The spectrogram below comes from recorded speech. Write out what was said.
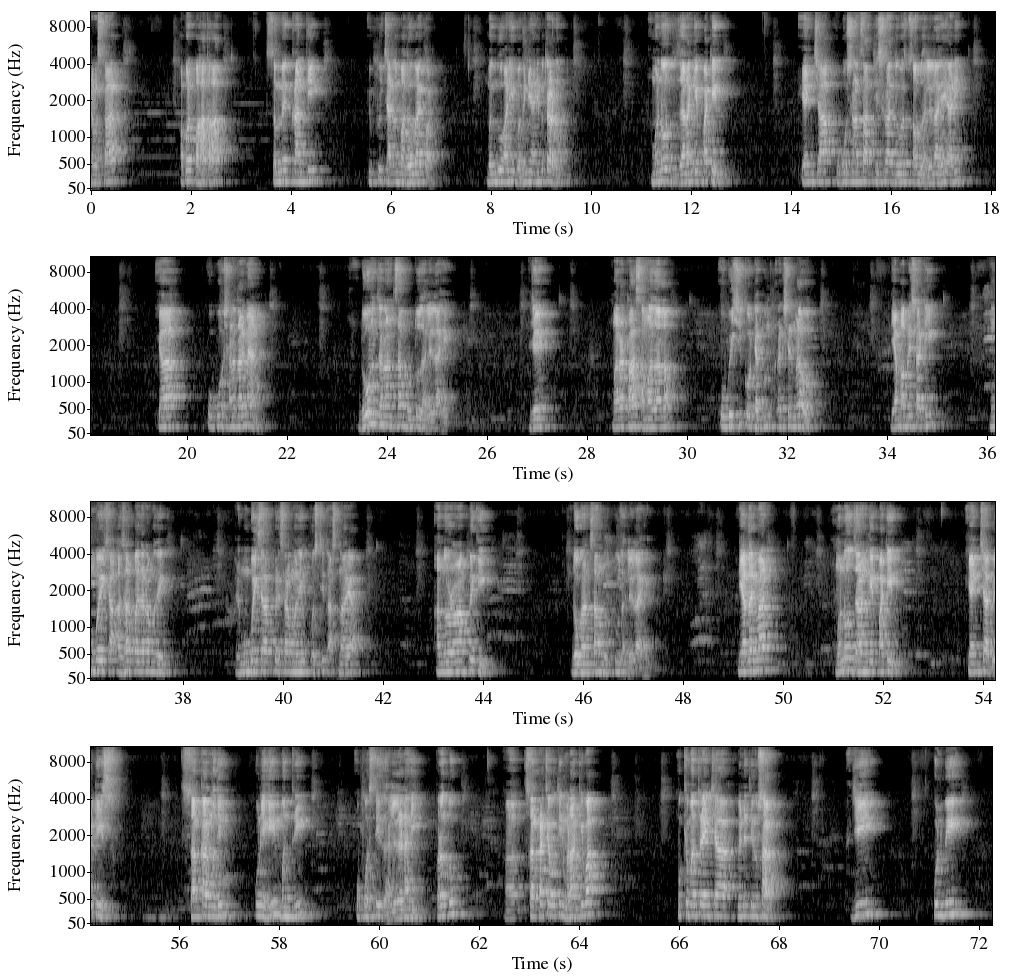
नमस्कार. आपण पाहत आहात सम्यक क्रांती यूट्यूब चॅनल माधव गायकवाड. बंधू आणि भगिनी आणि मित्रांनो मनोज जारांगे पाटील यांच्या उपोषणाचा तिसरा दिवस चालू झालेला आहे आणि या उपोषणादरम्यान दोन जणांचा मृत्यू झालेला आहे. जे मराठा समाजाला ओबीसी कोट्यातून आरक्षण मिळावं? या मागणीसाठी मुंबईच्या आझाद मैदानामध्ये आणि मुंबईच्या परिसरामध्ये उपस्थित असणाऱ्या आंदोलनापैकी दोघांचा मृत्यू झालेला आहे. या दरम्यान मनोज जरांगे पाटील यांच्या भेटीस सरकारमधील कुणीही मंत्री उपस्थित झालेला नाही. परंतु सरकारच्या वतीने म्हणा किंवा मुख्यमंत्र्यांच्या विनंतीनुसार जी कुणबी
